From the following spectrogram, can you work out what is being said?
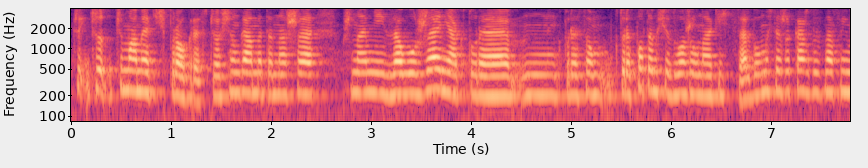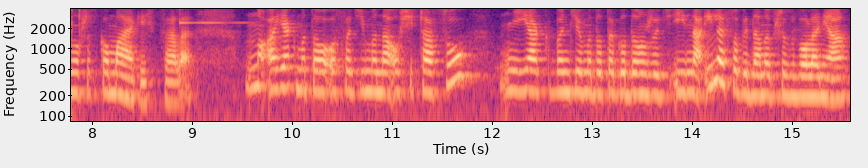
czy, czy, czy mamy jakiś progres, czy osiągamy te nasze przynajmniej założenia, które, mm, które, są, które potem się złożą na jakiś cel, bo myślę, że każdy z nas mimo wszystko ma jakieś cele. No a jak my to osadzimy na osi czasu, jak będziemy do tego dążyć i na ile sobie damy przyzwolenia,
